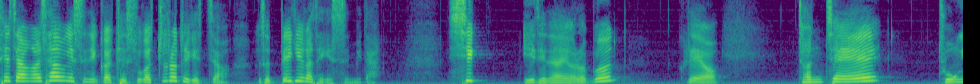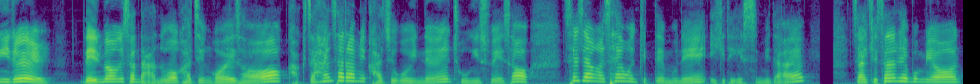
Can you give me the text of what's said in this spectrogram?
세 장을 사용했으니까 개수가 줄어들겠죠. 그래서 빼기가 되겠습니다. 식 이해되나요, 여러분? 그래요. 전체 종이를 4명이서 나누어 가진 거에서 각자 한 사람이 가지고 있는 종이 수에서 세 장을 사용했기 때문에 이게 되겠습니다. 자, 계산을 해보면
